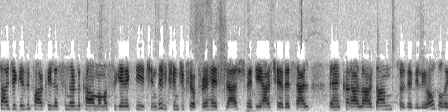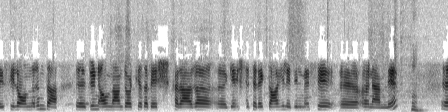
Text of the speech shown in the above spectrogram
sadece Gezi Parkı ile sınırlı kalmaması gerektiği için de 3. köprü, HES'ler ve diğer çevresel e, kararlardan söz ediliyor. Dolayısıyla onların da e, dün alınan 4 ya da 5 karara e, genişleterek dahil edilmesi e, önemli. E,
